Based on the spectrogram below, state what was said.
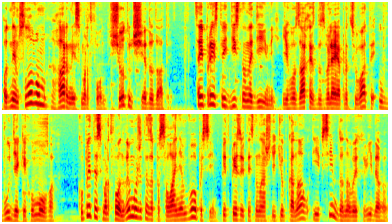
Одним словом, гарний смартфон, що тут ще додати. Цей пристрій дійсно надійний, його захист дозволяє працювати у будь-яких умовах. Купити смартфон ви можете за посиланням в описі. Підписуйтесь на наш YouTube канал і всім до нових відео.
